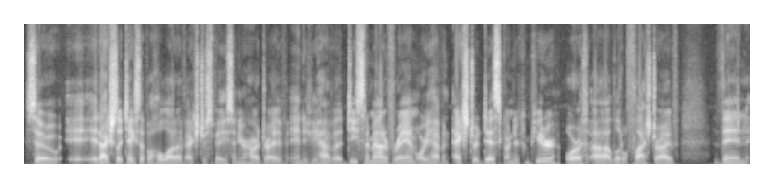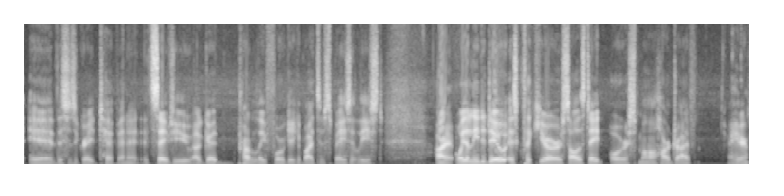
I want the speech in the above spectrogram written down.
so it, it, actually takes up a whole lot of extra space on your hard drive. And if you have a decent amount of RAM or you have an extra disk on your computer or a, a little flash drive then uh, this is a great tip. And it, it saves you a good probably 4 gigabytes of space at least. Alright, what you'll need to do is click your solid state or small hard drive right here.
